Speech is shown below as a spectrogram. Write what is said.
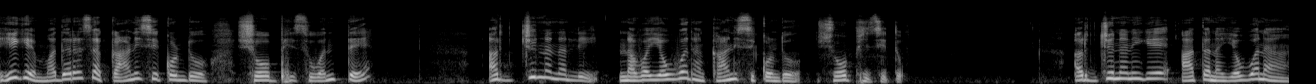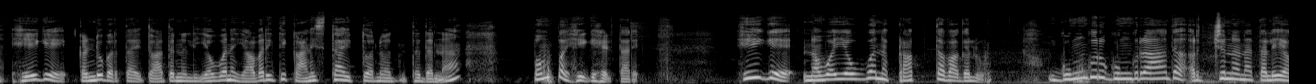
ಹೀಗೆ ಮದರಸ ಕಾಣಿಸಿಕೊಂಡು ಶೋಭಿಸುವಂತೆ ಅರ್ಜುನನಲ್ಲಿ ನವಯೌವನ ಕಾಣಿಸಿಕೊಂಡು ಶೋಭಿಸಿತು. ಅರ್ಜುನನಿಗೆ ಆತನ ಯೌವನ ಹೇಗೆ ಕಂಡು ಬರ್ತಾ ಇತ್ತು, ಆತನಲ್ಲಿ ಯೌವನ ಯಾವ ರೀತಿ ಕಾಣಿಸ್ತಾ ಇತ್ತು ಅನ್ನುವಂಥದ್ದನ್ನು ಪಂಪ ಹೀಗೆ ಹೇಳ್ತಾರೆ. ಹೀಗೆ ನವಯೌವನ ಪ್ರಾಪ್ತವಾಗಲು ಗುಂಗುರು ಗುಂಗುರಾದ ಅರ್ಜುನನ ತಲೆಯ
